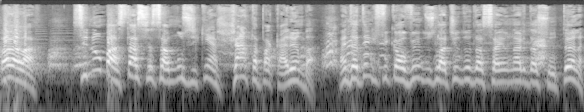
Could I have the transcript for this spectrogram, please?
Olha lá, se não bastasse essa musiquinha chata pra caramba, ainda tem que ficar ouvindo os latidos da Sayonara e da Sultana,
